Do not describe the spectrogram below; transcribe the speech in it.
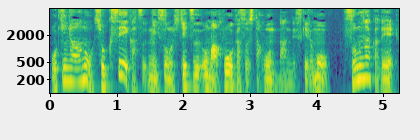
沖縄の食生活にその秘訣をまあフォーカスした本なんですけども、その中で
